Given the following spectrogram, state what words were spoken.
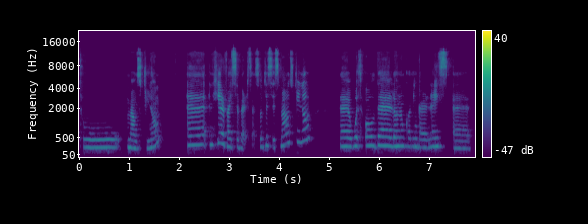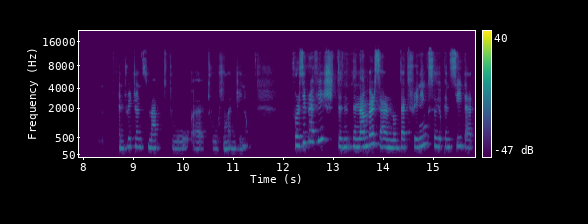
to mouse genome, uh, and here vice versa. So this is mouse genome uh, with all the non-encoding RNAs and regions mapped to, to human genome. For zebrafish, the, the, numbers are not that thrilling. So you can see that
